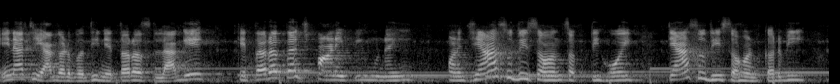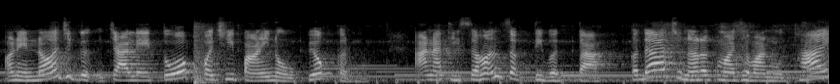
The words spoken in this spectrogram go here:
એનાથી આગળ વધીને તરસ લાગે કે તરત જ પાણી પીવું નહીં, પણ જ્યાં સુધી સહન શક્તિ હોય, ત્યાં સુધી સહન કરવી અને ન જ ચાલે તો પછી પાણીનો ઉપયોગ કરવો. આનાથી સહન શક્તિ વધતા કદાચ નરકમાં જવાનું થાય,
